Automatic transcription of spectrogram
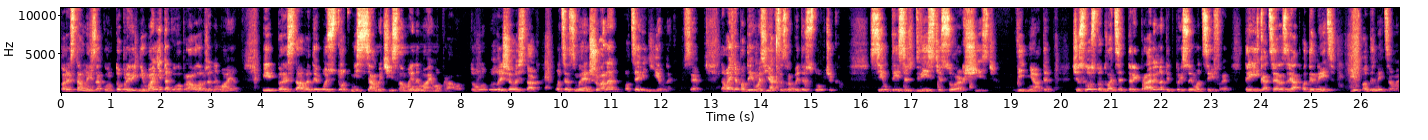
переставний закон, то при відніманні такого правила вже немає. І переставити ось тут місцями числа ми не маємо права. Тому лише ось так. Оце зменшуване, оце від'ємник. Все. Давайте подивимось, як це зробити в стовпчик. 7246 відняти. Число 123. Правильно підписуємо цифри. Трійка це розряд одиниць під одиницями.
